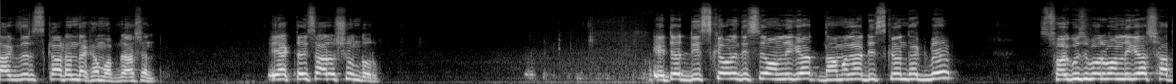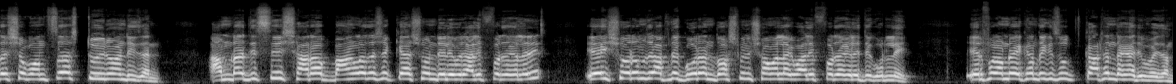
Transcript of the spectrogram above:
লাক্সারিস কার্টন দেখাবো আপনি, আসেন। এই একটা হচ্ছে আরও সুন্দর। এটা ডিসকাউন্ট দিচ্ছে অনলি ধামাকা ডিসকাউন্ট থাকবে। ছয় গুছি পড়বে অনলি সাতাশশো পঞ্চাশ টু ইন ওয়ান ডিজাইন আমরা দিচ্ছি সারা বাংলাদেশে cash on delivery Alif Forza gallery এই শোরুম যে আপনি ঘোরেন, দশ মিনিট সময় লাগবে আলিফ ফোর্জা গ্যালারিতে ঘুরলে। এরপর আমরা এখান থেকে কিছু কাঠেন দেখা দিব ভাইজান।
